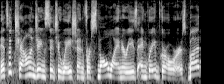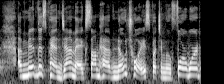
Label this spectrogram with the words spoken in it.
It's a challenging situation for small wineries and grape growers, but amid this pandemic, some have no choice but to move forward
